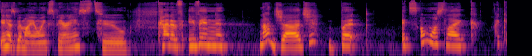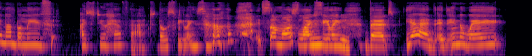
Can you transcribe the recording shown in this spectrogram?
It has been my own experience to kind of even not judge, but it's almost like I cannot believe I still have that, those feelings. it's almost like mm-hmm. feeling that, yeah, it, in a way,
